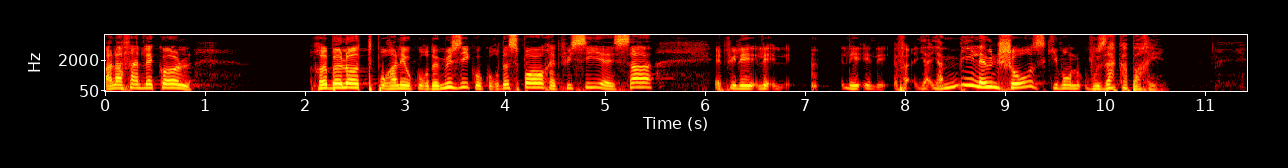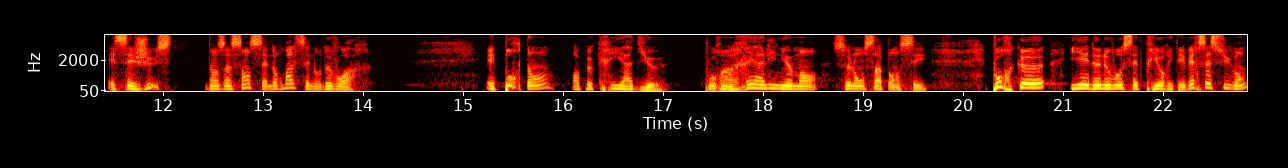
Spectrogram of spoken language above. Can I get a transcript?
à la fin de l'école, rebelote pour aller au cours de musique, au cours de sport, et puis ci et ça. Et puis il y, a mille et une choses qui vont vous accaparer. Et c'est juste, dans un sens, c'est normal, c'est nos devoirs. Et pourtant, on peut crier à Dieu pour un réalignement selon sa pensée, pour qu'il y ait de nouveau cette priorité. Verset suivant.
